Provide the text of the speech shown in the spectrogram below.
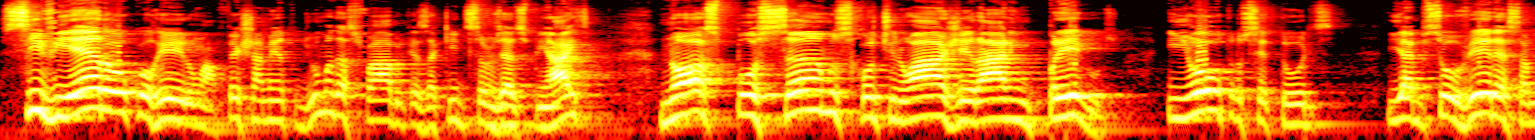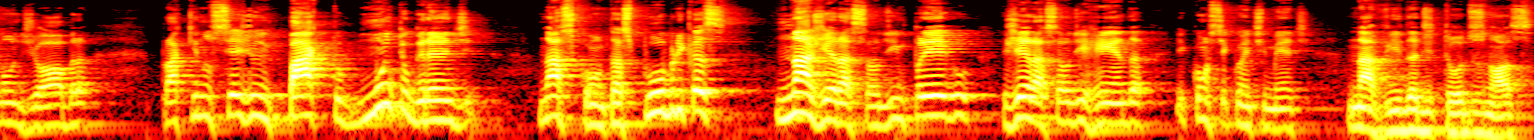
se vier a ocorrer um fechamento de uma das fábricas aqui de São José dos Pinhais, nós possamos continuar a gerar empregos em outros setores e absorver essa mão de obra para que não seja um impacto muito grande nas contas públicas, na geração de emprego, geração de renda e, consequentemente, na vida de todos nós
